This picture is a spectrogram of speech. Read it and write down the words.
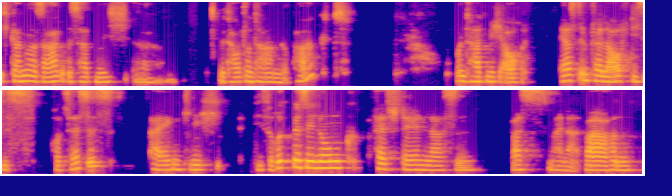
Ich kann nur sagen, es hat mich äh, mit Haut und Haaren gepackt und hat mich auch erst im Verlauf dieses Prozesses eigentlich diese Rückbesinnung feststellen lassen, was meine wahren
